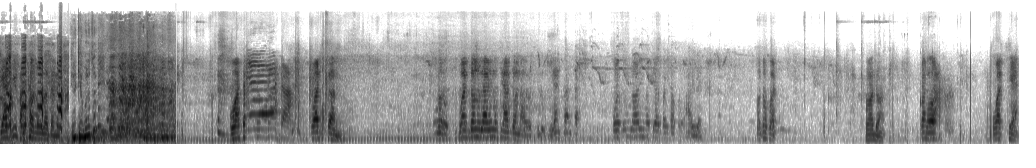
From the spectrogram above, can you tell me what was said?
વ્યાજબી ભાષા બોલો તમે. ક્વાર્ટર ક્વાર્ટર ક્વાર્ટરનું? લાડી માંથી આઠ દન આવ્યો પેલું છે, હે? પોતનું લાવીમાં ચાર કંટા પર હાલ લે. ફટોફટ. છ દન કંટા. થયા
